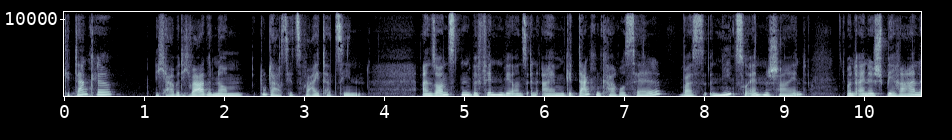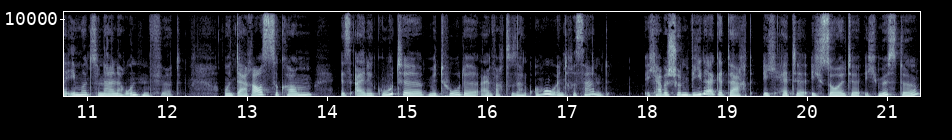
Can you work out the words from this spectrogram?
Gedanke, ich habe dich wahrgenommen, du darfst jetzt weiterziehen. Ansonsten befinden wir uns in einem Gedankenkarussell, was nie zu enden scheint und eine Spirale emotional nach unten führt. Und da rauszukommen, ist eine gute Methode, einfach zu sagen, oh, interessant. Ich habe schon wieder gedacht, ich hätte, ich sollte, ich müsste.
